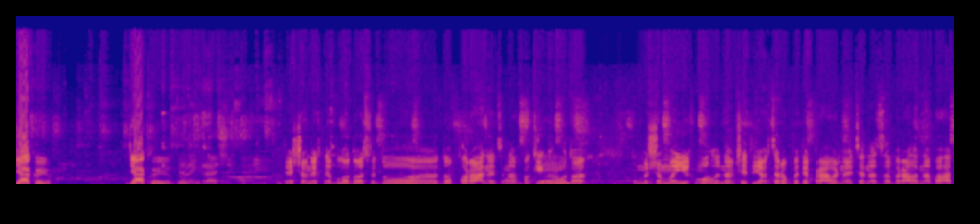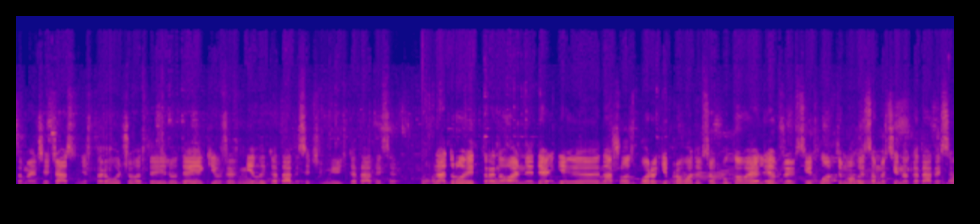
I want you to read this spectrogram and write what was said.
Дякую. Дякую дуже. Те, що в них не було досвіду е, до порани, це навпаки круто. Тому що ми їх могли навчити, як це робити правильно, і це нас забирало набагато менше часу, ніж переучувати людей, які вже вміли кататися чи вміють кататися. На другий тренувальний день е, нашого збору, який проводився в Буковелі, вже всі хлопці могли самостійно кататися.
